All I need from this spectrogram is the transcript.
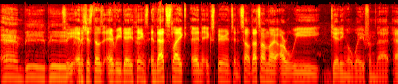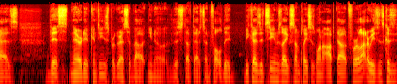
MVP. See, and it's just those everyday things, and that's like an experience in itself. That's why I'm like, are we getting away from that as this narrative continues to progress about you know the stuff that's unfolded? Because it seems like some places want to opt out for a lot of reasons. Because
